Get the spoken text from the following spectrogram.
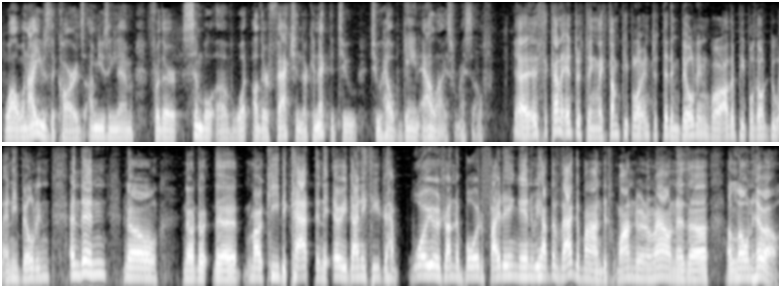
While when I use the cards, I'm using them for their symbol of what other faction they're connected to to help gain allies for myself. Yeah, it's kind of interesting. Like some people are interested in building, while other people don't do any building. And then, you no, no, the the Marquis de Cat and the Eyrie Dynasty have warriors on the board fighting, and we have the Vagabond that's wandering around as a, a lone hero.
